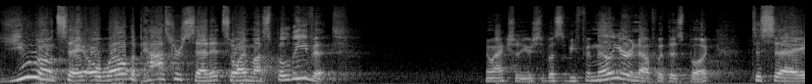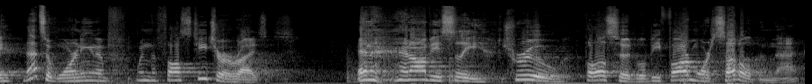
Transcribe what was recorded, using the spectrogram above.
you don't say, oh, well, the pastor said it, so I must believe it. No, actually, you're supposed to be familiar enough with this book to say, that's a warning of when the false teacher arises. And, and obviously, true falsehood will be far more subtle than that,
